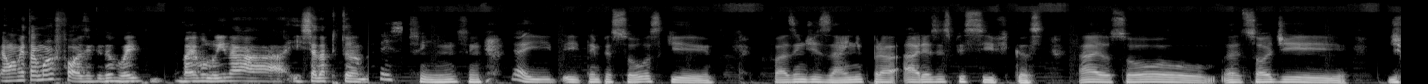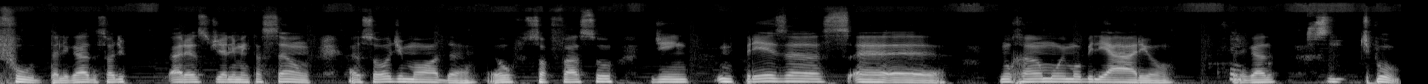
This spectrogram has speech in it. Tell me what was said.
é uma metamorfose, entendeu? Vai, vai evoluindo a- e se adaptando. Sim, sim. E aí, e tem pessoas que fazem design para áreas específicas. Ah, eu sou é, só de, de food, tá ligado? Só de áreas de alimentação. Eu sou de moda. Eu só faço de em- empresas é, no ramo imobiliário, tá Sim. ligado? Sim. tipo,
